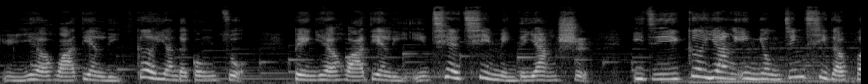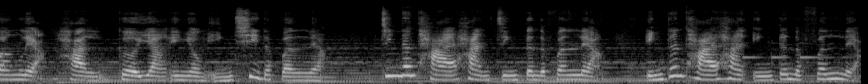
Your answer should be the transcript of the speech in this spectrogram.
与耶和华殿里各样的工作，并耶和华殿里一切器皿的样式，以及各样应用金器的分量和各样应用银器的分量，金灯台和金灯的分量，银灯台和银灯的分量，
